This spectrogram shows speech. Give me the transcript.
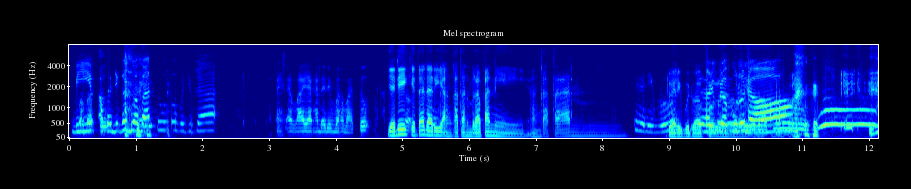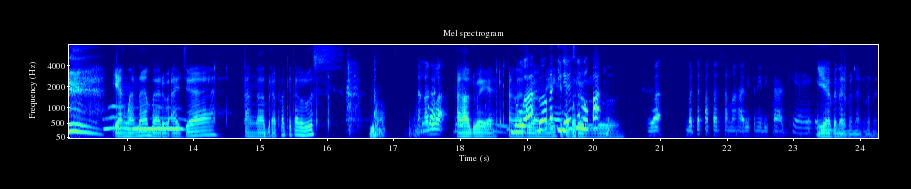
bib Batu. aku juga buah batu aku juga SMA yang ada di Bah Batu. jadi kita dari angkatan berapa nih? Angkatan 2000. 2020. 2020 dong Yang mana baru aja tanggal berapa kita lulus? Tanggal 2 Tanggal 2 ya. Tanggal Dua, 2 dua apa Mei tiga kita sih, baru lupa. lulus. Bertepatan sama Hari Pendidikan. oke Iya benar benar benar.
